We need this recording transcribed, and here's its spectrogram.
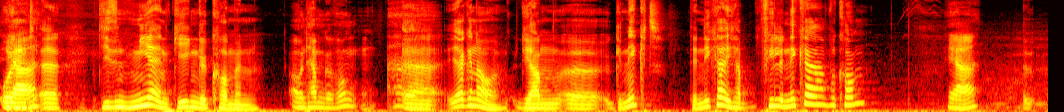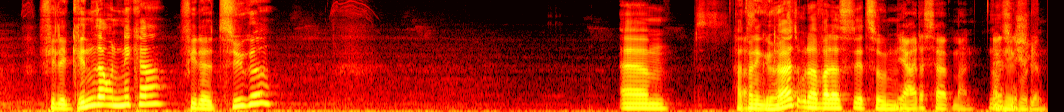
Und Ja. äh, die sind mir entgegengekommen. Und haben gewunken. Ah. Äh, ja, genau. Die haben äh, genickt. Der Nicker, ich habe viele Nicker bekommen. Ja. Viele Grinser und Nicker. Viele Züge. Ähm, hat man den gehört oder war das jetzt so ein. Ja, das hört man. Das Okay, ist nicht gut. schlimm.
